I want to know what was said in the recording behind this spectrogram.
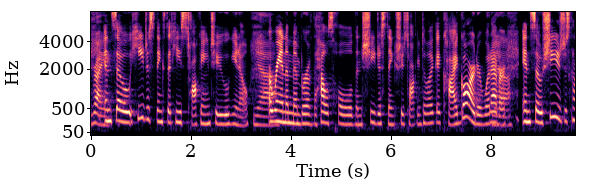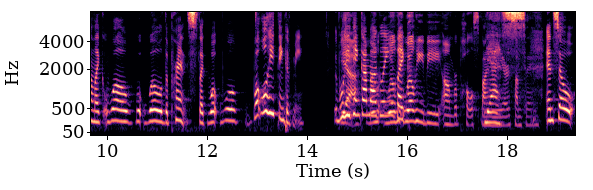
Right. And so he just thinks that he's talking to, you know, Yeah. a random member of the household and she just thinks she's talking to like a Kai guard or whatever. Yeah. And so she's just kind of like, well, w- will the prince, like, what will, what will he think of me? Will Yeah. he think I'm Will- ugly? Will, like, he, will he be um, repulsed by me or something? and so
